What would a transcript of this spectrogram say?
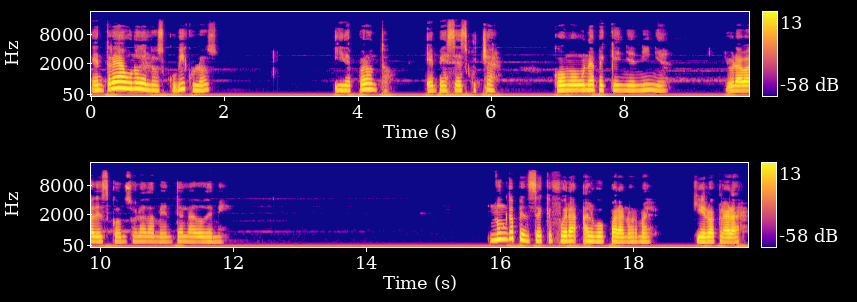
Entré a uno de los cubículos y de pronto empecé a escuchar como una pequeña niña lloraba desconsoladamente al lado de mí. Nunca pensé que fuera algo paranormal, quiero aclarar.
